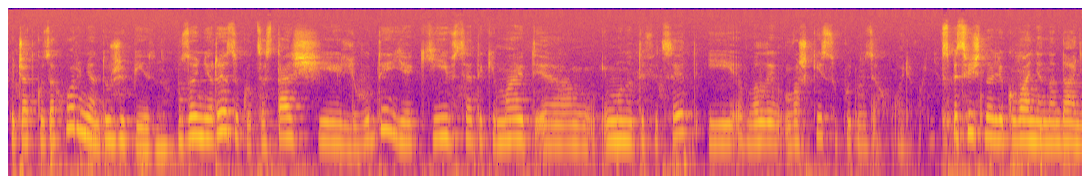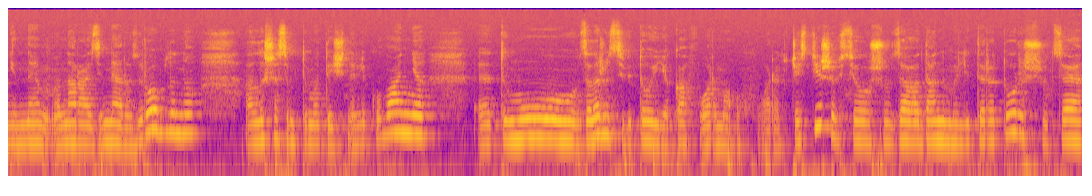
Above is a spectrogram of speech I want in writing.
початку захворювання дуже пізно. В зоні ризику це старші люди, які все-таки мають е, імунодефіцит і вели- важкі супутні захворювання. Специфічного лікування на дані не наразі не розроблено, лише симптоматичне лікування, е, тому в залежності від того, яка форма у хворих. Частіше всього, що за даними літератури, що це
